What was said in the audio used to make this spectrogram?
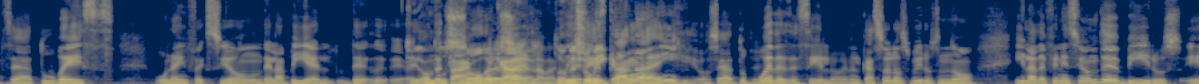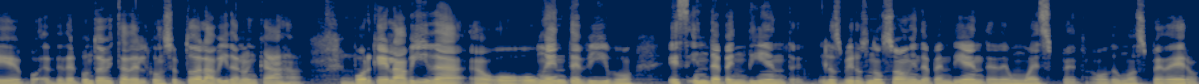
O sea, tú ves una infección de la piel de, de- Sí, con ¿dónde tus están ojos. ubicadas? Tú ¿Dónde se dices, ubican? están ahí, o sea, tú puedes decirlo. En el caso de los virus, no. Y la definición de virus, eh, desde el punto de vista del concepto de la vida, no encaja. Porque la vida eh, o, o un ente vivo es independiente y los virus no son independientes de un huésped o de un hospedero.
